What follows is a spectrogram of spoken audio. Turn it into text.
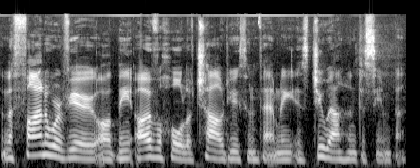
And the final review on the overhaul of child, youth and family is due out in December.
